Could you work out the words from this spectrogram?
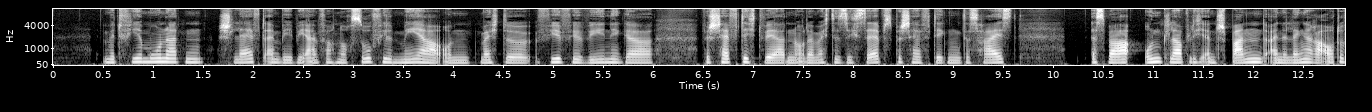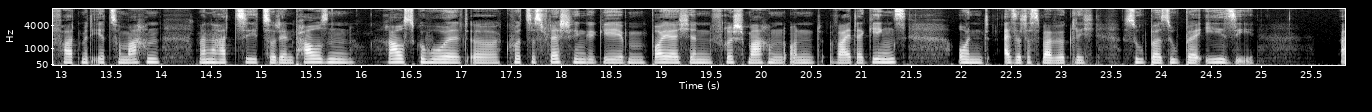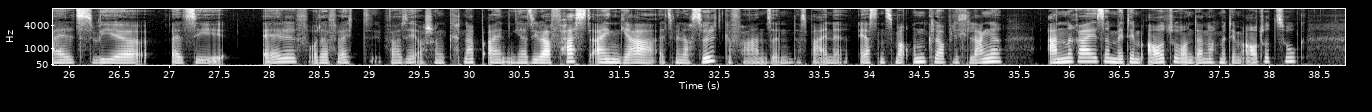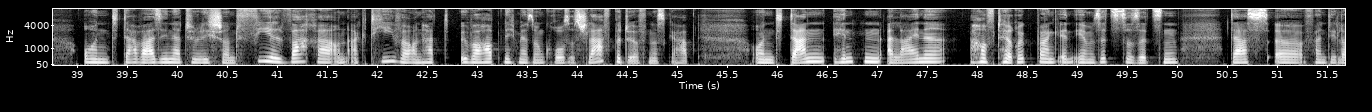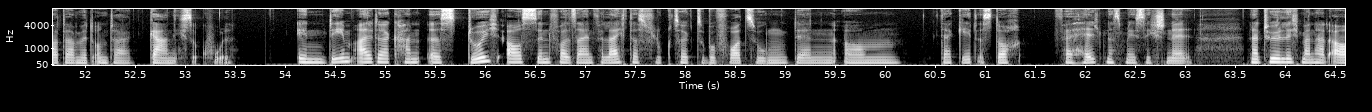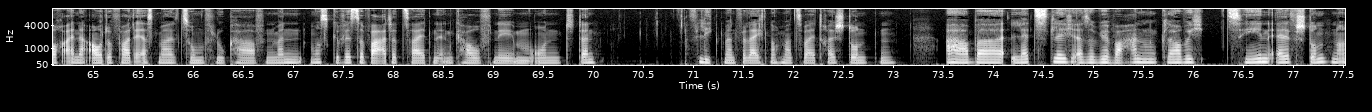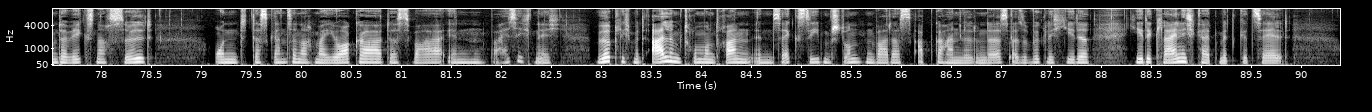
mit vier Monaten schläft ein Baby einfach noch so viel mehr und möchte viel, viel weniger beschäftigt werden oder möchte sich selbst beschäftigen. Das heißt, es war unglaublich entspannend, eine längere Autofahrt mit ihr zu machen. Man hat sie zu den Pausen rausgeholt, äh, kurzes Fläschchen gegeben, Bäuerchen frisch machen und weiter ging's. Und also das war wirklich super, super easy. Als wir, als sie elf oder vielleicht war sie auch schon knapp ein Jahr, sie war fast ein Jahr, als wir nach Sylt gefahren sind. Das war eine erstens mal unglaublich lange Anreise mit dem Auto und dann noch mit dem Autozug. Und da war sie natürlich schon viel wacher und aktiver und hat überhaupt nicht mehr so ein großes Schlafbedürfnis gehabt. Und dann hinten alleine auf der Rückbank in ihrem Sitz zu sitzen, das äh, fand die Lotta mitunter gar nicht so cool. In dem Alter kann es durchaus sinnvoll sein, vielleicht das Flugzeug zu bevorzugen, denn ähm, da geht es doch verhältnismäßig schnell. Natürlich, man hat auch eine Autofahrt erstmal zum Flughafen. Man muss gewisse Wartezeiten in Kauf nehmen und dann fliegt man vielleicht nochmal zwei, drei Stunden. Aber letztlich, also wir waren, glaube ich, zehn, elf Stunden unterwegs nach Sylt und das Ganze nach Mallorca, das war in, weiß ich nicht, wirklich mit allem drum und dran, in sechs, sieben Stunden war das abgehandelt und da ist also wirklich jede, jede Kleinigkeit mitgezählt.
